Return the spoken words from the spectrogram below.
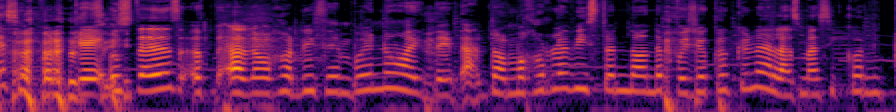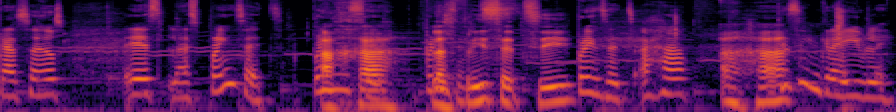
eso, porque Sí. ustedes a lo mejor dicen, bueno, de- a lo mejor lo he visto en donde, pues yo creo que una de las más icónicas es, es las Princess. Princess, Ajá, las Princess. sí. Princess, ajá. Ajá. Es increíble.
